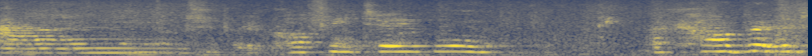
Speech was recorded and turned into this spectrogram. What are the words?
and a coffee table, a cupboard,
